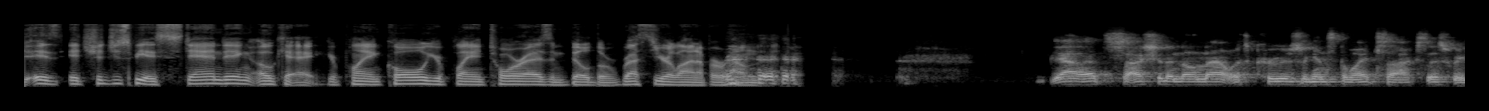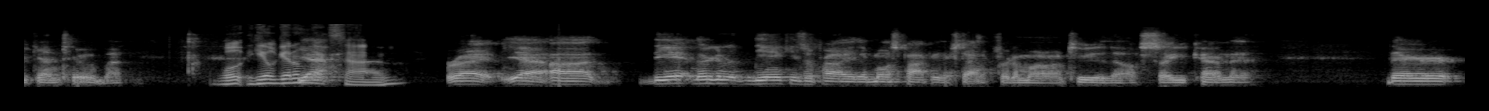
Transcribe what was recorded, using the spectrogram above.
is it should just be a standing. Okay, you're playing Cole, you're playing Torres, and build the rest of your lineup around. yeah, that's I should have known that with Cruz against the White Sox this weekend too. But well, he'll get them yeah. next time. Right. Yeah. Uh, the they're gonna the Yankees are probably the most popular stack for tomorrow too, though. So you kind of they're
